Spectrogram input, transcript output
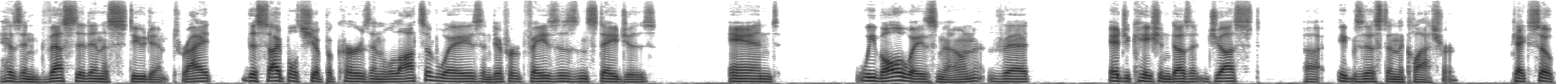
has invested in a student, right? Discipleship occurs in lots of ways in different phases and stages. And we've always known that education doesn't just uh, exist in the classroom. Okay, so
